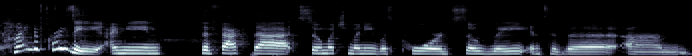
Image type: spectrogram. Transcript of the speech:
kind of crazy. I mean, the fact that so much money was poured so late into the um,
